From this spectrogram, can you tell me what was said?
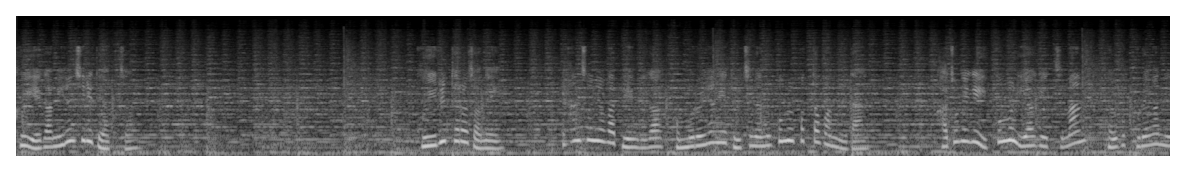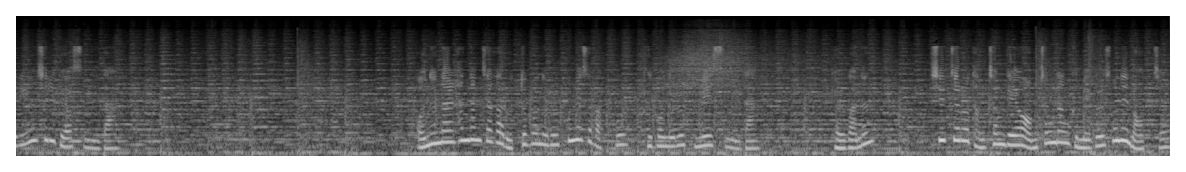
그 예감이 현실이 되었죠. 9일 1테러 전에 한 소녀가 비행기가 건물을 향해 돌진하는 꿈을 꿨다고 합니다. 가족에게 이 꿈을 이야기했지만 결국 불행한 일이 현실이 되었습니다. 어느 날 한 남자가 로또 번호를 꿈에서 받고 그 번호를 구매했습니다. 결과는 실제로 당첨되어 엄청난 금액을 손에 넣었죠.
